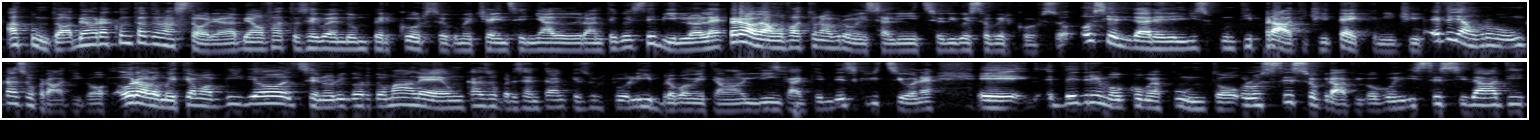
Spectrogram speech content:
appunto abbiamo raccontato una storia, l'abbiamo fatto seguendo un percorso come ci ha insegnato durante queste pillole, però avevamo fatto una promessa all'inizio di questo percorso, ossia di dare degli spunti pratici, tecnici e vediamo proprio un caso pratico. Ora lo mettiamo a video, se non ricordo male è un caso presente anche sul tuo libro, poi mettiamo il link anche in descrizione e e vedremo come appunto lo stesso grafico con gli stessi dati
